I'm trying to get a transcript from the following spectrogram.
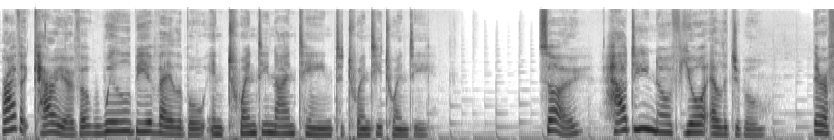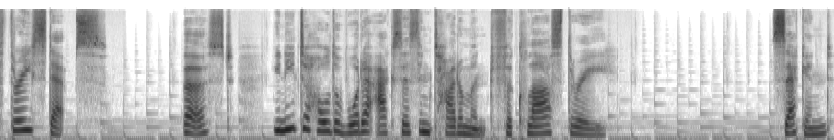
Private carryover will be available in 2019 to 2020. So, how do you know if you're eligible? There are three steps. First, you need to hold a water access entitlement for Class 3. Second,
